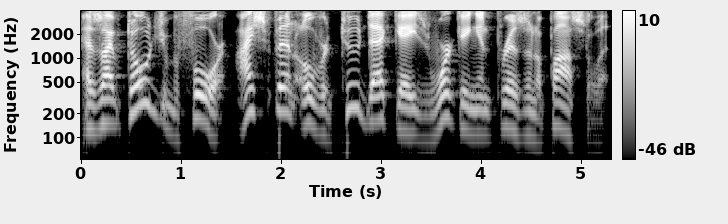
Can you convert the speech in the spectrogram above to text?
As I've told you before, I spent over two decades working in prison apostolate.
